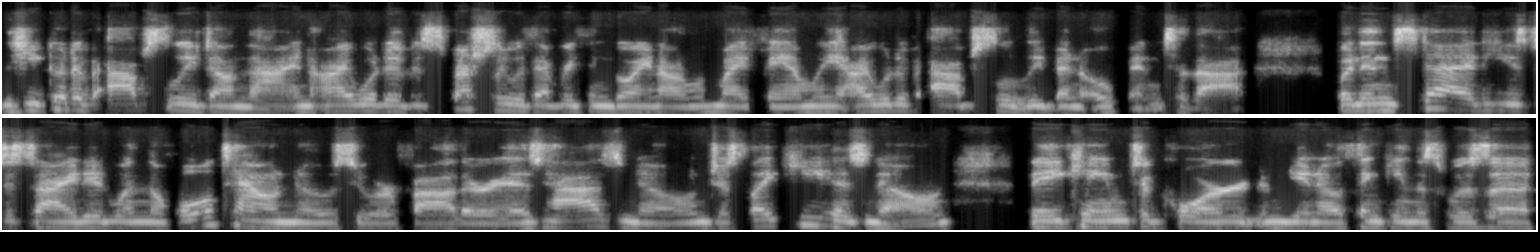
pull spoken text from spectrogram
He could have absolutely done that. And I would have, especially with everything going on with my family, I would have absolutely been open to that. But instead, he's decided when the whole town knows who her father is, has known, just like he has known, they came to court and, you know, thinking this was a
